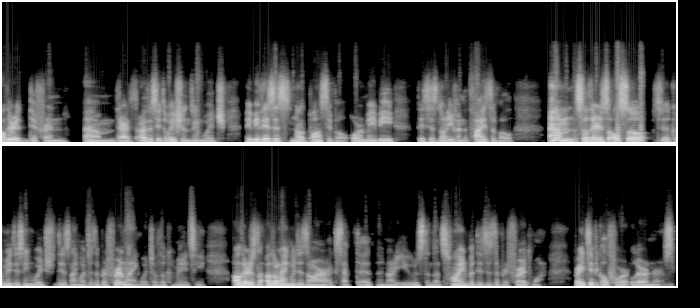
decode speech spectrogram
other different, um, there are other situations in which maybe this is not possible, or maybe this is not even advisable. so there's also communities in which this language is the preferred language of the community. Others, other languages are accepted and are used, and that's fine, but this is the preferred one, very typical for learners.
